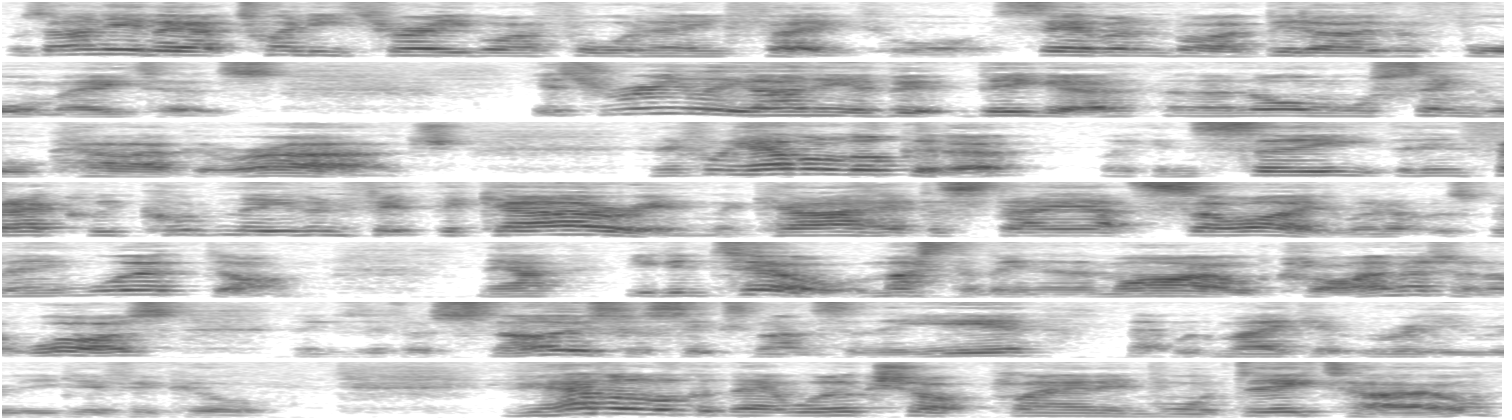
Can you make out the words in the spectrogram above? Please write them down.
was only about 23 by 14 feet, or 7 by a bit over 4 metres. It's really only a bit bigger than a normal single car garage. And if we have a look at it, we can see that in fact we couldn't even fit the car in. The car had to stay outside when it was being worked on. Now you can tell it must have been in a mild climate, and it was, because if it snows for six months of the year, that would make it really, really difficult. If you have a look at that workshop plan in more detail,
